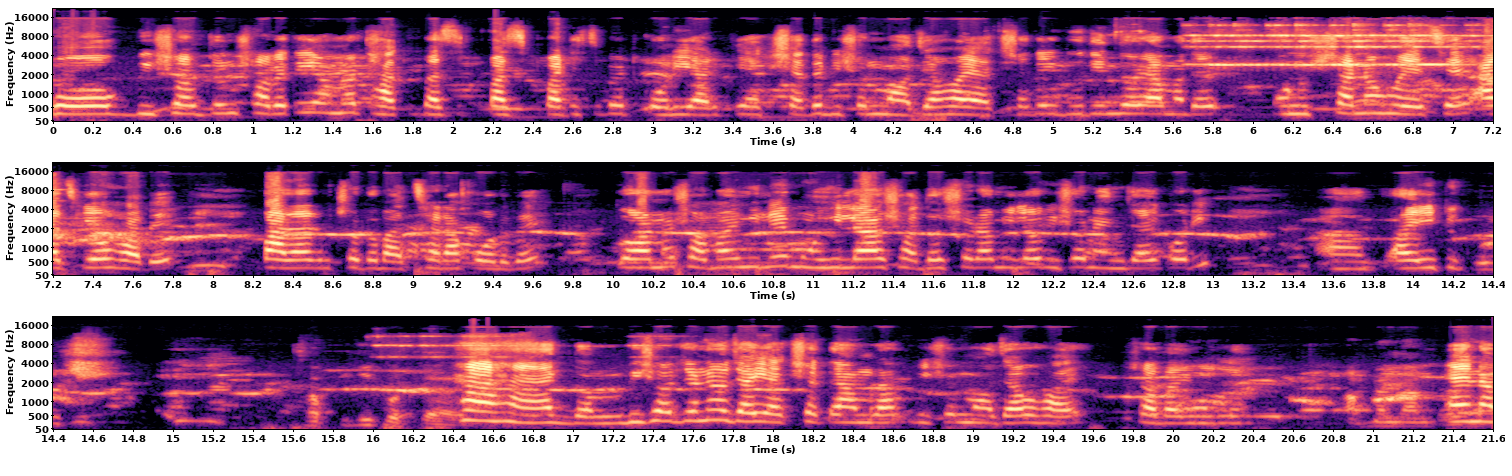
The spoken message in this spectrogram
ভোগ বিসর্জন সবেতেই আমরা থাকি পার্টিসিপেট করি আর কি একসাথে ভীষণ মজা হয় একসাথে এই দুদিন ধরে আমাদের অনুষ্ঠানও হয়েছে আজকেও হবে পাড়ার ছোট বাচ্চারা করবে তো আমরা সবাই মিলে মহিলা সদস্যরা মিলেও ভীষণ এনজয় করি এইটুকুই। হয়? হ্যাঁ হ্যাঁ একদম বিসর্জনেও যাই একসাথে আমরা ভীষণ মজাও হয় সবাই মিলে। অ্যানা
